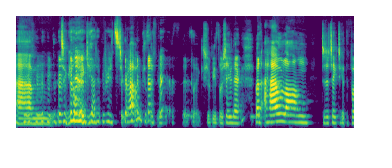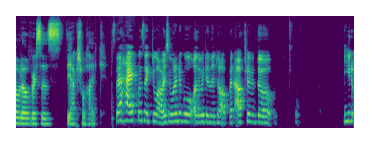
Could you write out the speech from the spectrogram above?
um, to go and get it for Instagram because I feel like there's like should be some shame there. But how long did it take to get the photo versus the actual hike? So the hike was like two hours. We wanted to go all the way to the top, but after the, you know,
